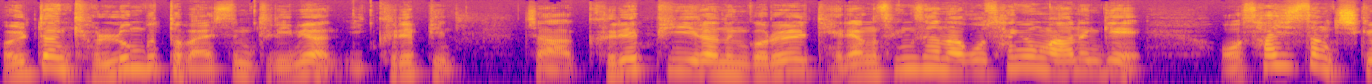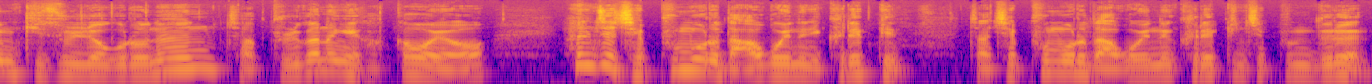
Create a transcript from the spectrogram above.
어, 일단 결론부터 말씀드리면 이 그래핀 자 그래핀이라는 거를 대량 생산하고 상용화하는 게 어, 사실상 지금 기술력으로는 자 불가능에 가까워요. 현재 제품으로 나오고 있는 이 그래핀 자 제품으로 나오고 있는 그래핀 제품들은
